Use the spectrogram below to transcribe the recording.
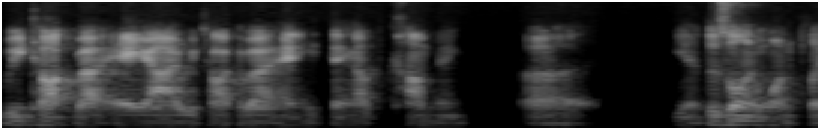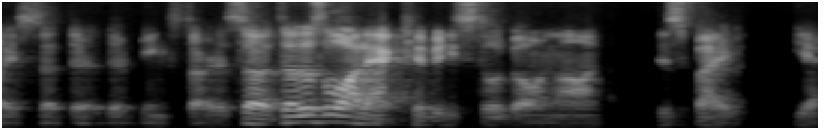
We talk about AI, we talk about anything upcoming. Uh, you know, there's only one place that they're they're being started. So, so there's a lot of activity still going on, despite yeah,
